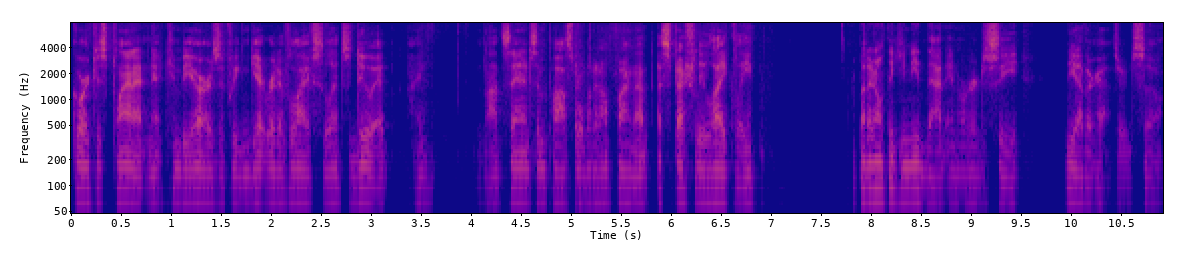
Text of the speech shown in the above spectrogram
gorgeous planet and it can be ours if we can get rid of life, so let's do it. I'm not saying it's impossible, but I don't find that especially likely but I don't think you need that in order to see the other hazards. So,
